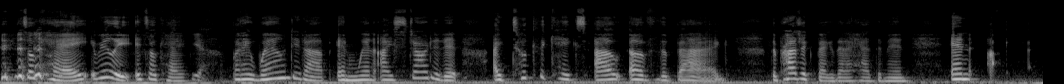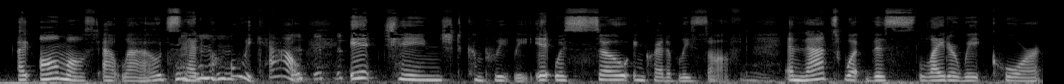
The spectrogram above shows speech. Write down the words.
it's okay. really, it's okay. Yeah. But I wound it up, and when I started it, I took the cakes out of the bag, the project bag that I had them in, and I, I almost out loud said, holy cow, it changed completely. It was so incredibly soft. Mm. And that's what this lighter weight core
